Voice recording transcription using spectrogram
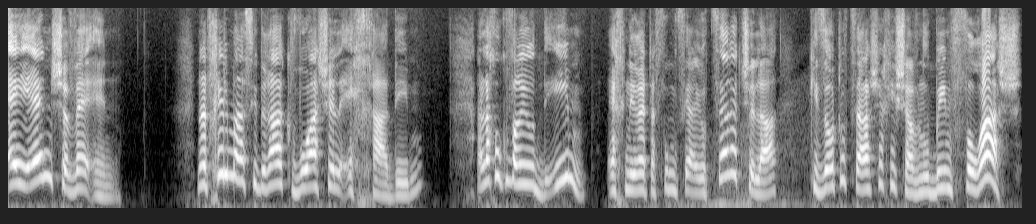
an שווה n. נתחיל מהסדרה הקבועה של אחדים. אנחנו כבר יודעים איך נראית הפונקציה היוצרת שלה, כי זו תוצאה שחישבנו במפורש.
